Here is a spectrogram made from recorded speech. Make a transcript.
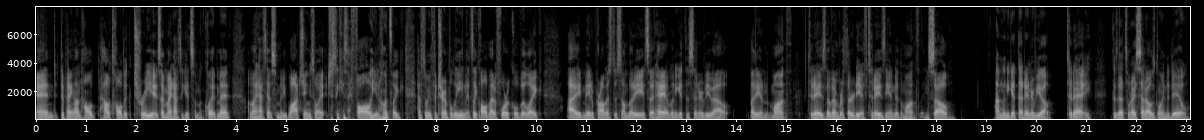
And depending on how, how tall the tree is, I might have to get some equipment. I might have to have somebody watching. So I, just in case I fall, you know, it's like have somebody for trampoline. It's like all metaphorical, but like I made a promise to somebody. It said, Hey, I'm going to get this interview out by the end of the month. Today's November 30th. Today's the end of the month. And so I'm going to get that interview out today because that's what I said I was going to do.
